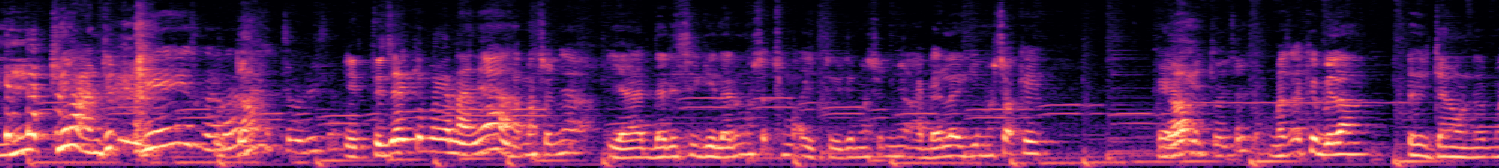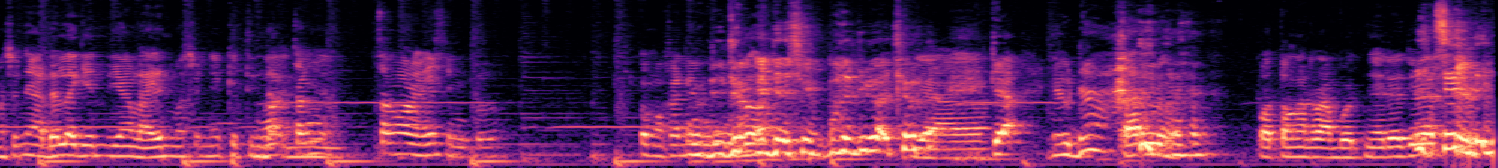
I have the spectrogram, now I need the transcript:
iya ki lanjut ki sekarang udah coba bisa Itu aja kita pengen nanya. Nah, maksudnya ya dari segi lain maksud cuma itu aja maksudnya ada lagi masuk ke ya kayak itu aja masa ke bilang eh jangan maksudnya ada lagi yang lain maksudnya nggak ketindaknya cang yang cang orangnya simple makanya di hidupnya dia simpel juga cuy. Ya. kayak ya udah. Ntar lu, potongan rambutnya dia juga sih.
